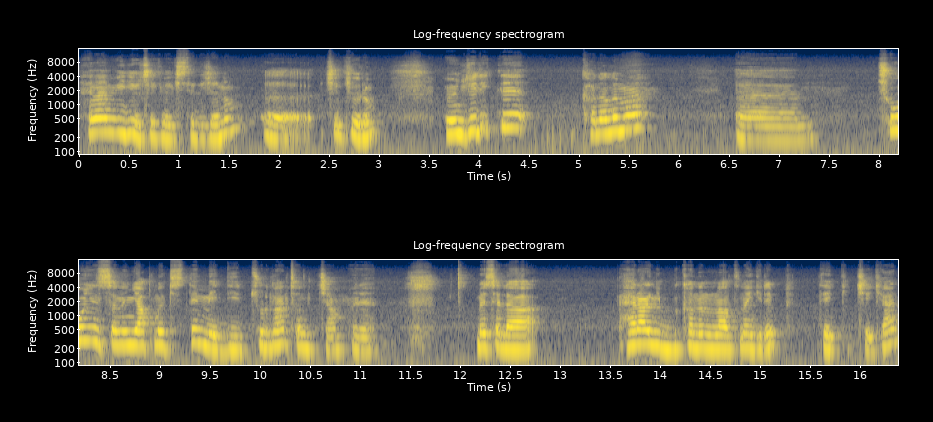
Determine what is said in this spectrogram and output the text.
Hemen video çekmek istedi canım. Ee, çekiyorum. Öncelikle kanalıma e, çoğu insanın yapmak istemediği türden tanıtacağım. Hani mesela herhangi bir kanalın altına girip tek çeken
